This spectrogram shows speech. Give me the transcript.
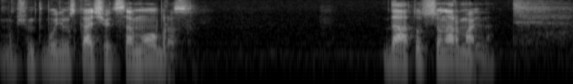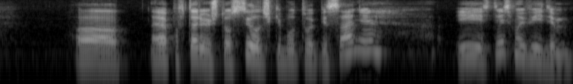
в общем-то, будем скачивать сам образ. Да, тут все нормально. А, я повторюсь, что ссылочки будут в описании. И здесь мы видим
